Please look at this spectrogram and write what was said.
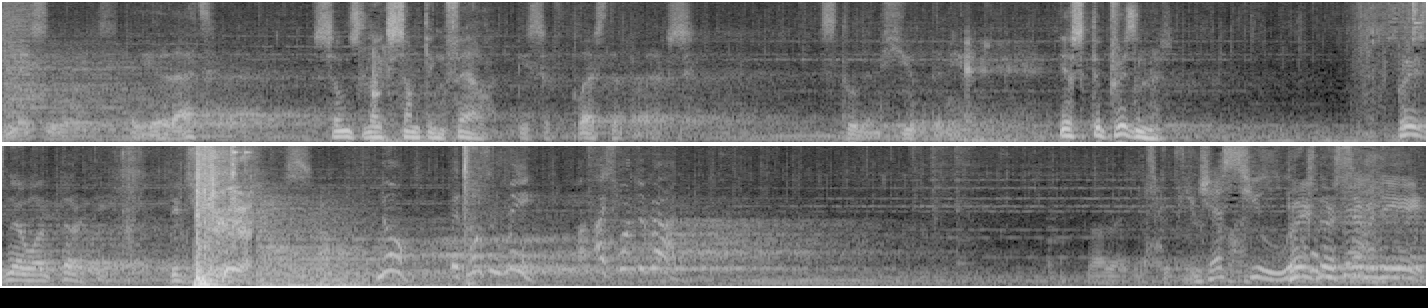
Yes, he is. You hear that? Sounds like something fell. Piece of plaster, perhaps. Stood and hewed in here. Ask the prisoners. Prisoner 130. Did you... Hear this? No, that wasn't me. I, I swear to God. All right, let's get you. Just you look Prisoner at that. 78.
